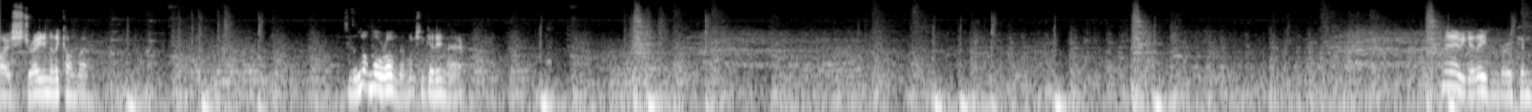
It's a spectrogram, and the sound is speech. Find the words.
Fire straight into the combat. See, there's a lot more of them once you get in there. There we go, they've been broken.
